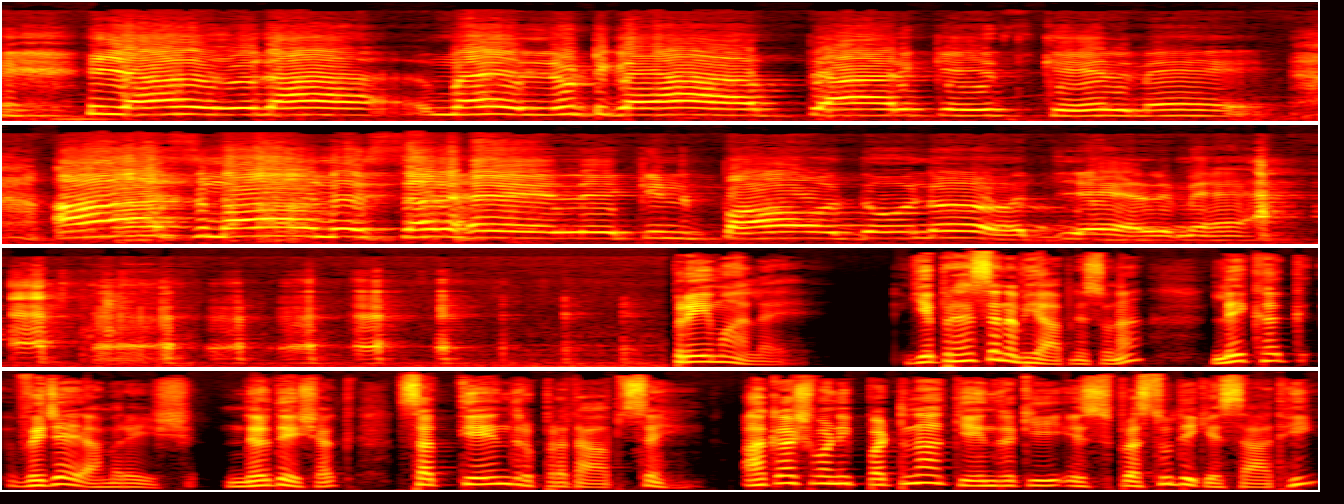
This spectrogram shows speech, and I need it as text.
या खुदा मैं लुट गया प्यार के इस खेल में। आसमान में सर है, लेकिन पाँव दोनों जेल में। प्रेमालय, ये प्रहसन अभी आपने सुना? लेखक विजय अमरेश, निर्देशक सत्येंद्र प्रताप सिंह। आकाशवाणी पटना केंद्र की इस प्रस्तुति के साथ ही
